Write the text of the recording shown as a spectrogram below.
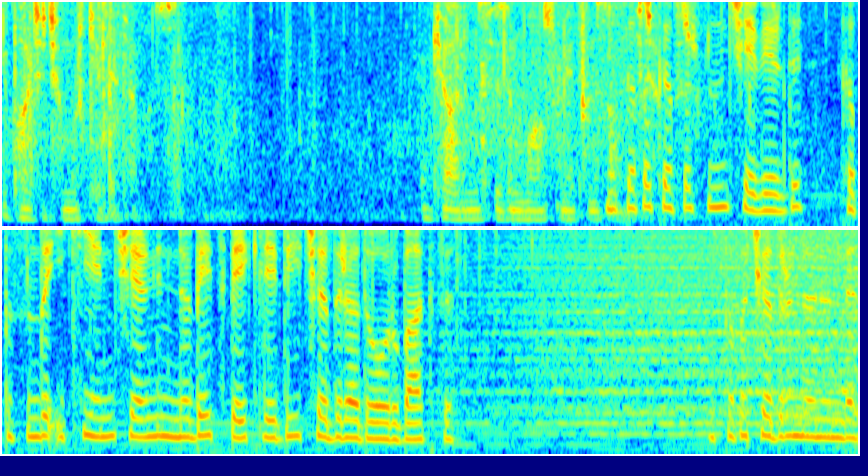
bir parça çamur kirletemez. Hünkârımız sizin masumiyetinizi Mustafa anlayacaktır. kafasını çevirdi kapısında iki yeniçerinin nöbet beklediği çadıra doğru baktı. Mustafa çadırın önünde.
